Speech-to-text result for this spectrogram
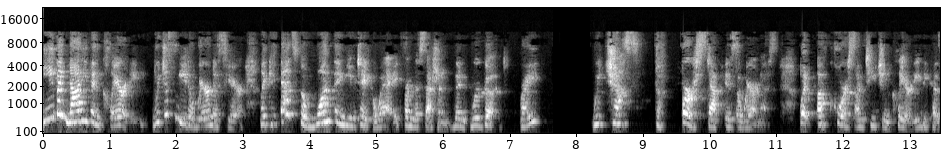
even not even clarity, we just need awareness here. Like if that's the one thing you take away from the session, then we're good, right? We just the first step is awareness. But of course, I'm teaching clarity because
